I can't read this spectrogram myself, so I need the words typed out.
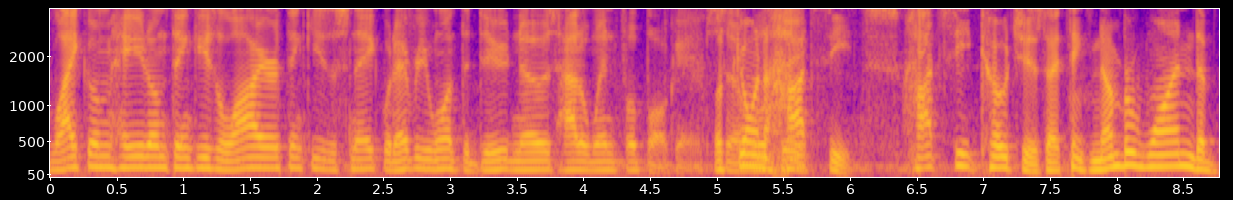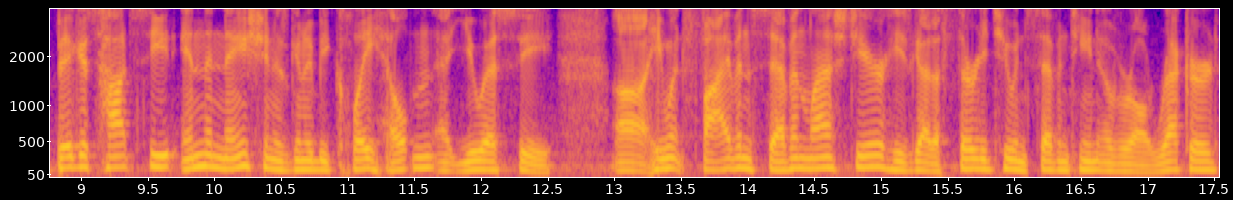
like him, hate him, think he's a liar, think he's a snake, whatever you want. The dude knows how to win football games. Let's So go into we'll hot seats. Hot seat coaches. I think number one, the biggest hot seat in the nation is going to be Clay Helton at USC. Uh, he went five and seven last year. He's got a 32 and 17 overall record.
